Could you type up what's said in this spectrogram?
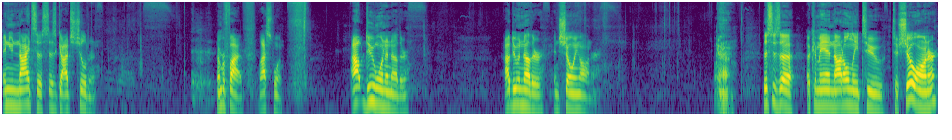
and unites us as God's children. Number five, last one. Outdo one another. Outdo another in showing honor. this is a, a command not only to, to show honor,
